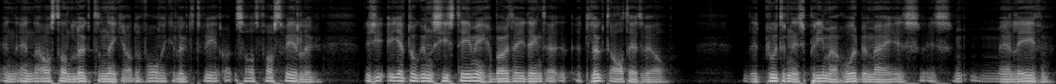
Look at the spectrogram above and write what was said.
en, en als het dan lukt, dan denk je, oh, de volgende keer lukt het weer, zal het vast weer lukken. Dus je, je hebt ook een systeem ingebouwd dat je denkt, eh, het lukt altijd wel. Dit ploeteren is prima, hoort bij mij, is, is mijn leven.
